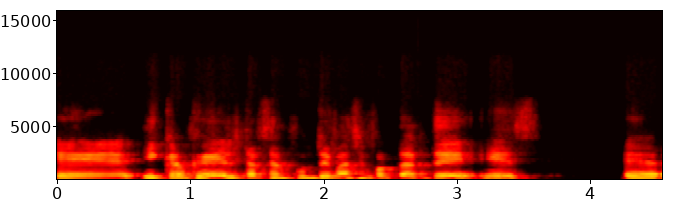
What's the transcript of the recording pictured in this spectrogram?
Eh, y creo que el tercer punto y más importante es, eh,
